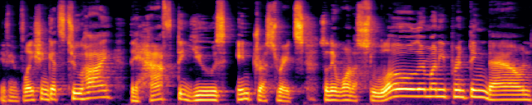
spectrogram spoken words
If inflation gets too high, they have to use interest rates. So they want to slow their money printing down,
